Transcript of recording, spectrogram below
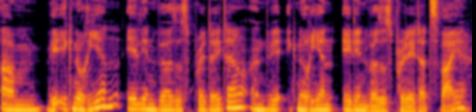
Ähm, wir ignorieren Alien vs. Predator und wir ignorieren Alien vs. Predator 2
